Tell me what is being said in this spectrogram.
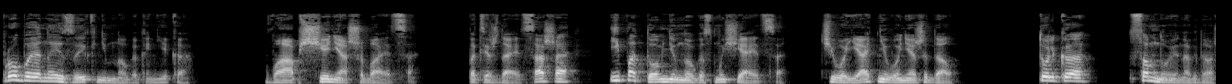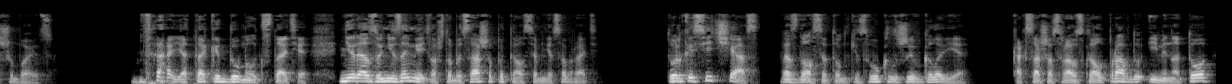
пробуя на язык немного коньяка. Вообще не ошибается, подтверждает Саша и потом немного смущается, чего я от него не ожидал. Только со мной иногда ошибается. Да, я так и думал, кстати. Ни разу не заметил, чтобы Саша пытался мне соврать. Только сейчас раздался тонкий звук лжи в голове. Как Саша сразу сказал правду, именно то,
